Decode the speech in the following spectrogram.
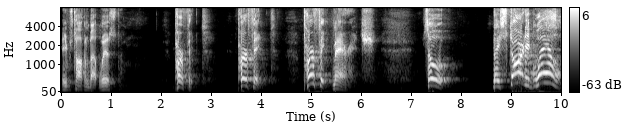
He was talking about wisdom. Perfect, perfect, perfect marriage. So they started well.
